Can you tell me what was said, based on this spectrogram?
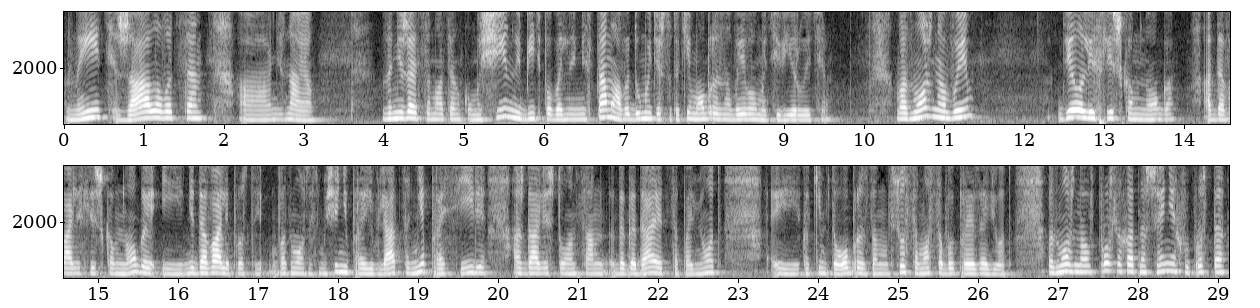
ныть, жаловаться, а, не знаю, занижать самооценку мужчины, бить по больным местам, а вы думаете, что таким образом вы его мотивируете. Возможно, вы делали слишком много, отдавали слишком много и не давали просто возможность мужчине проявляться, не просили, а ждали, что он сам догадается, поймет и каким-то образом все само собой произойдет. Возможно, в прошлых отношениях вы просто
